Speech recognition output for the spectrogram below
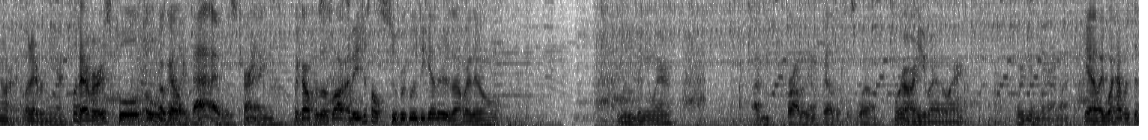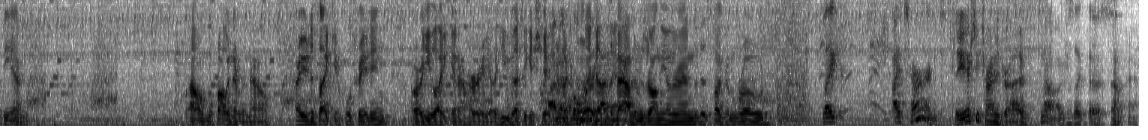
All right, whatever, man. Whatever. It's cool. Oh, Okay, out! like that, I was turning. Look out for those logs. Are they just all super glued together? Is that why they don't move anywhere? I'm probably gonna fail this as well. Where are you, by the way? What do you mean, where am I? Yeah, like what happens at the end? Oh, we'll probably never know. Are you just like infiltrating, or are you like in a hurry? Like you've got to take a shit. I'm You're like, oh my god, the bathrooms are on the other end of this fucking road. Like, I turned. Are you actually trying to drive? No, I was just like this. Okay.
